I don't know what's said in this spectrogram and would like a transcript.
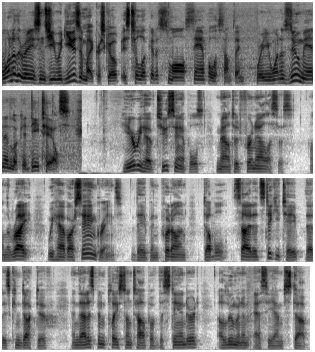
one of the reasons you would use a microscope is to look at a small sample of something, where you want to zoom in and look at details. Here we have two samples mounted for analysis. On the right, we have our sand grains. They've been put on double-sided sticky tape that is conductive, and that has been placed on top of the standard aluminum SEM stub.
